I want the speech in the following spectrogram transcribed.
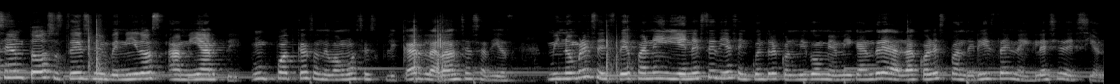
sean todos ustedes bienvenidos a Mi Arte, un podcast donde vamos a explicar la danza a Dios. Mi nombre es Stephanie y en este día se encuentra conmigo mi amiga Andrea, la cual es panderista en la iglesia de Sion.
